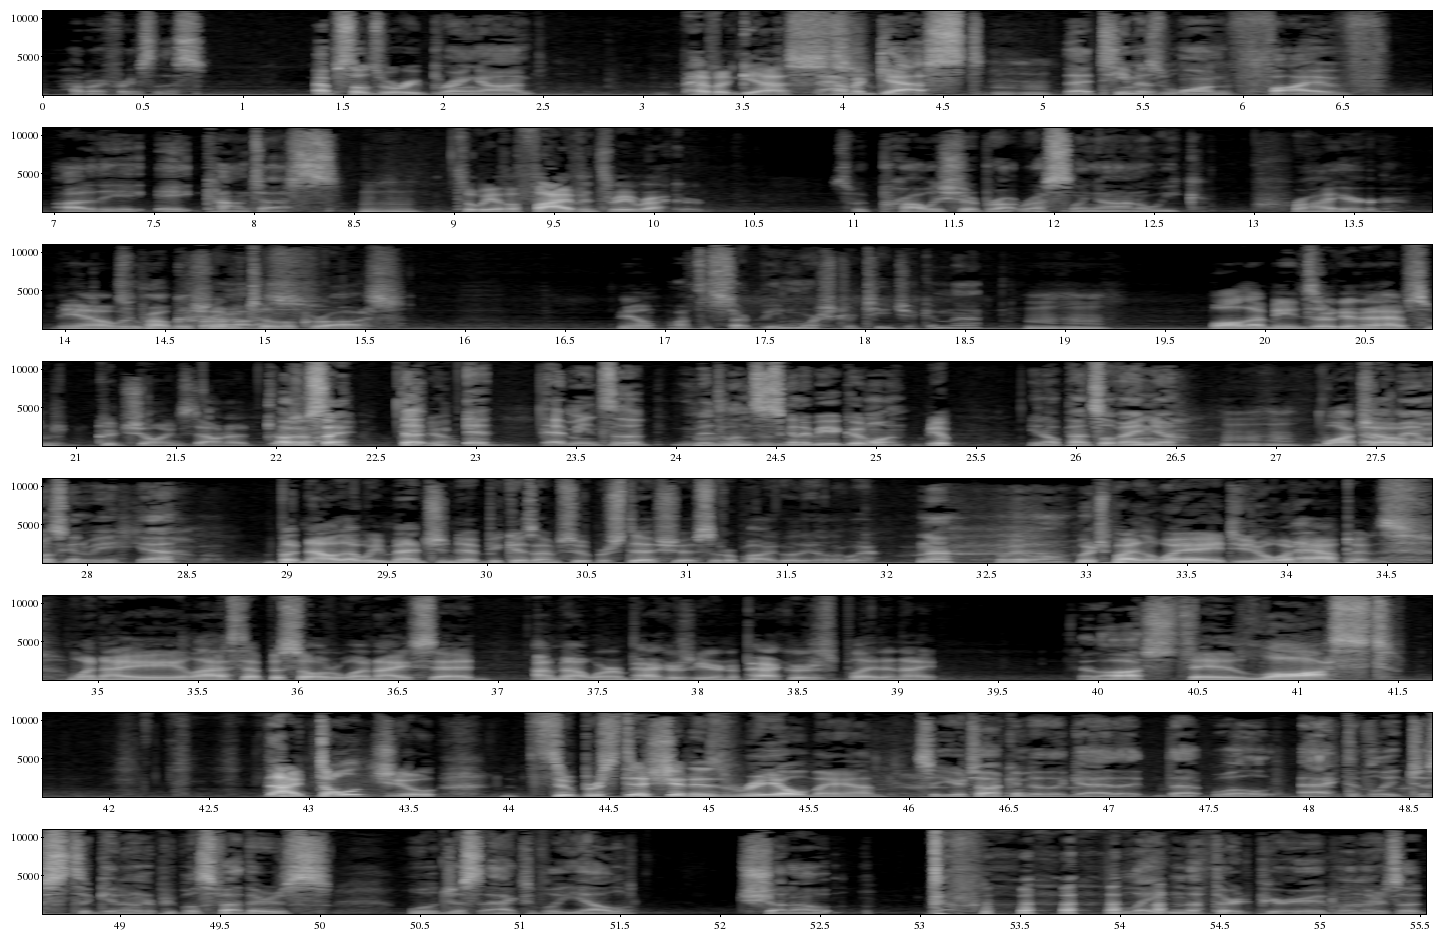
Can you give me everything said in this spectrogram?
how do I phrase this? Episodes where we bring on Have a guest. have a guest. Mm-hmm. That team has won five out of the eight contests. Mm-hmm. so we have a five and three record. So we probably should have brought wrestling on a week prior. Yeah, we To probably should have to La Crosse. lacrosse. Yep. We'll have to start being more strategic in that. Mm-hmm. Well, that means they're going to have some good showings down at. I was gonna uh, say that yeah. it, that means that mm-hmm. Midlands is going to be a good one. Yep. You know, Pennsylvania, mm-hmm. Watch out. Alabama's going to be yeah. But now that we mentioned it, because I'm superstitious, it'll probably go the other way. No, we won't. Which, by the way, do you know what happens when I last episode when I said I'm not wearing Packers gear and the Packers play tonight? They lost. They lost. I told you, superstition is real, man. So you're talking to the guy that, that will actively, just to get under people's feathers, will just actively yell, "Shut out!" late in the third period when there's a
